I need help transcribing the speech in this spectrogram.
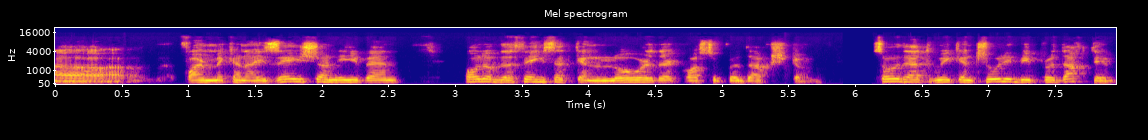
uh, farm mechanization even, all of the things that can lower their cost of production so that we can truly be productive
